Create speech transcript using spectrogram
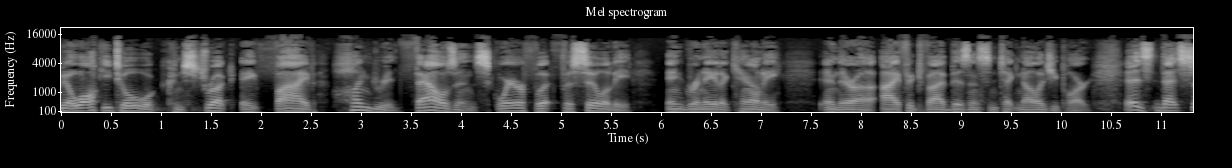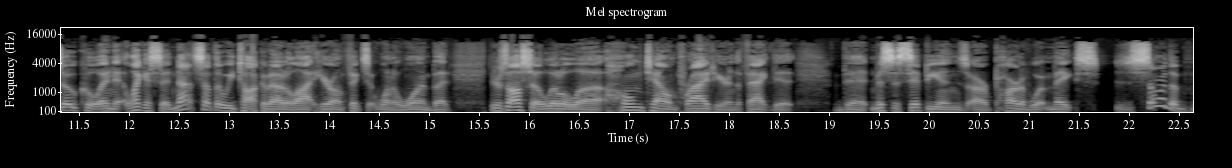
Milwaukee Tool will construct a 500,000 square foot facility in Grenada County in their uh, I 55 Business and Technology Park. That's, that's so cool. And like I said, not something we talk about a lot here on Fix It 101, but there's also a little uh, hometown pride here in the fact that, that Mississippians are part of what makes some of the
